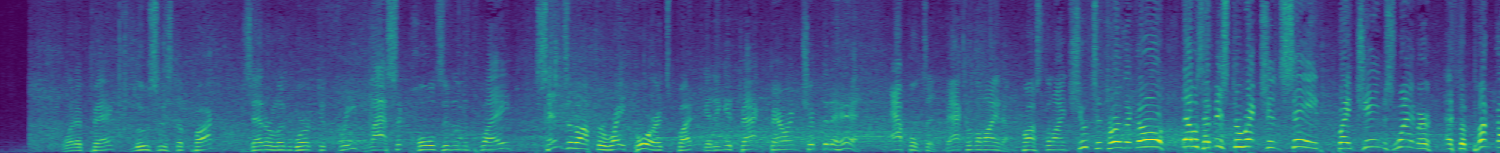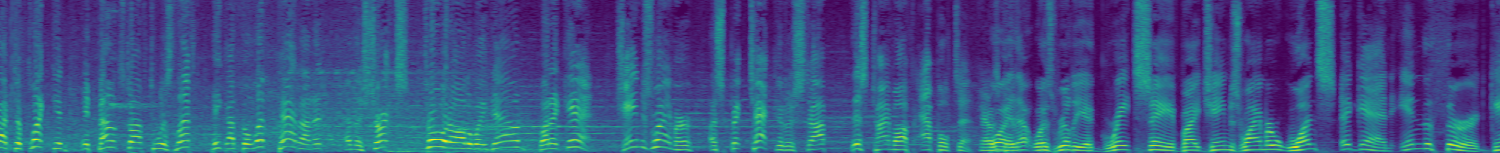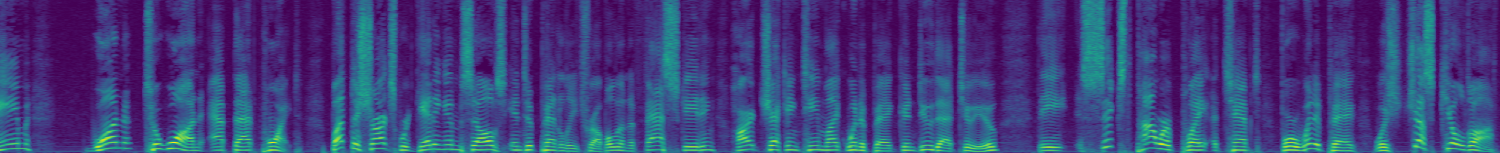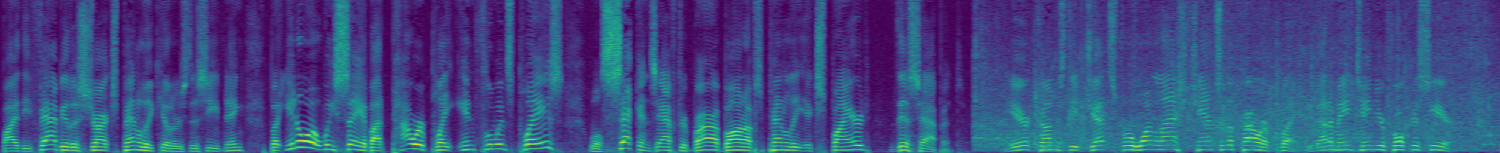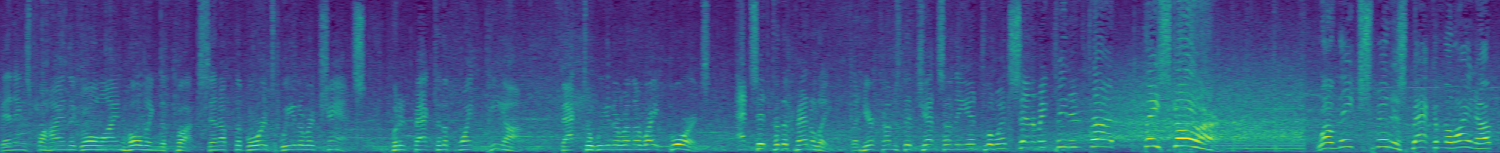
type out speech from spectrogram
Winnipeg loses the puck. Zetterlund worked it free. Vlasic holds it in the play, sends it off the right boards, but getting it back, Barron chipped it ahead. Appleton back in the lineup, across the line, shoots it toward the goal. That was a misdirection save by James Reimer. as the puck got deflected. It bounced off to his left. He got the left pad on it, and the Sharks throw it all the way down. But again, James Reimer, a spectacular stop, this time off Appleton. Yeah, Boy, good. that was really a great save by James Reimer once again in the third. Game one to one at that point. But the Sharks were getting themselves into penalty trouble, and a fast skating, hard checking team like Winnipeg can do that to you. The sixth power play attempt for Winnipeg was just killed off by the fabulous Sharks penalty killers this evening. But you know what we say about power play influence plays? Well, seconds after Barabanov's penalty expired, this happened. Here comes the Jets for one last chance in the power play. You got to maintain your focus here. Bennings behind the goal line holding the puck. Sent up the boards. Wheeler a chance. Put it back to the point. Peon. Back to Wheeler on the right boards. That's it for the penalty. But here comes the Jets on the influence. Centering feet in front. They score! Well, Nate Schmidt is back in the lineup.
